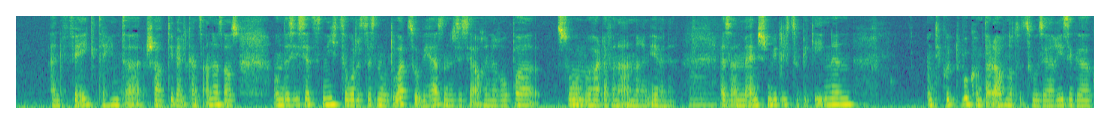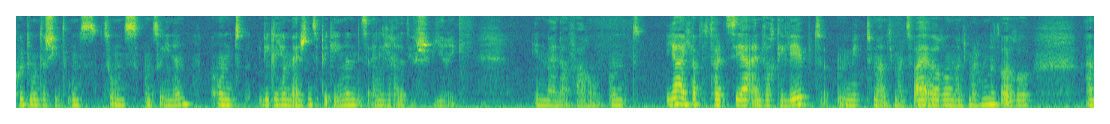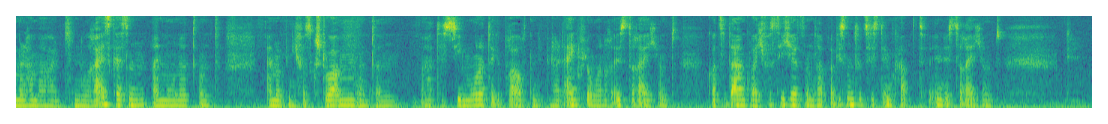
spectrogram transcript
ein Fake, dahinter schaut die Welt ganz anders aus. Und es ist jetzt nicht so, dass das nur dort so wäre, sondern es ist ja auch in Europa so, mhm. nur halt auf einer anderen Ebene. Mhm. Also an Menschen wirklich zu begegnen und die Kultur kommt halt auch noch dazu, sehr riesiger Kulturunterschied uns, zu uns und zu ihnen. Und wirklich an Menschen zu begegnen, ist eigentlich relativ schwierig in meiner Erfahrung. Und ja, ich habe dort halt sehr einfach gelebt, mit manchmal 2 Euro, manchmal 100 Euro. Einmal haben wir halt nur Reis gegessen, einen Monat und einmal bin ich fast gestorben und dann hat es sieben Monate gebraucht und ich bin halt eingeflogen nach Österreich und Gott sei Dank war ich versichert und habe ein Gesundheitssystem gehabt in Österreich und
